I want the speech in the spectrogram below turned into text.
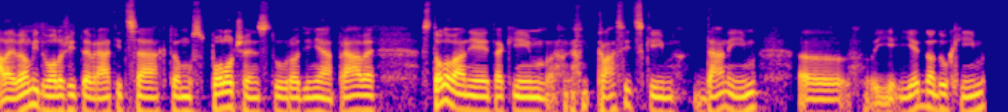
Ale je veľmi dôležité vrátiť sa k tomu spoločenstvu v rodine a práve stolovanie je takým klasickým, daným, eh, jednoduchým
